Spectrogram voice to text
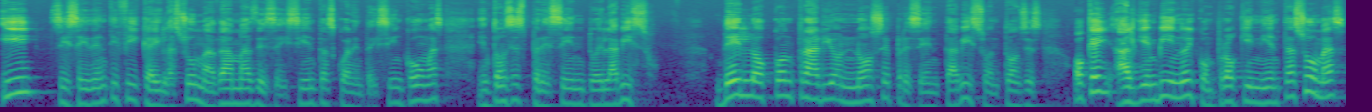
y si se identifica y la suma da más de 645 UMAS, entonces presento el aviso. De lo contrario, no se presenta aviso. Entonces, ok, alguien vino y compró 500 sumas,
